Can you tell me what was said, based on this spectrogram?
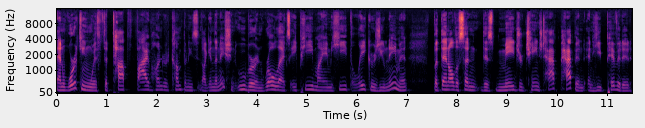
and working with the top 500 companies like in the nation uber and rolex ap miami heat the lakers you name it. But then all of a sudden this major change hap- happened and he pivoted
